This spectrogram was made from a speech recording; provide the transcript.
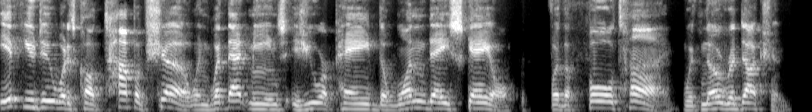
If you do what is called top of show, and what that means is you are paid the one-day scale for the full time with no reduction,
